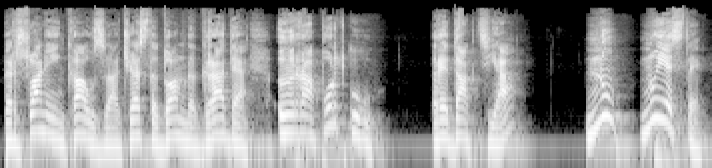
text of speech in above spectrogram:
persoanei în cauză, această doamnă Gradea, în raport cu redacția, nu, nu este.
